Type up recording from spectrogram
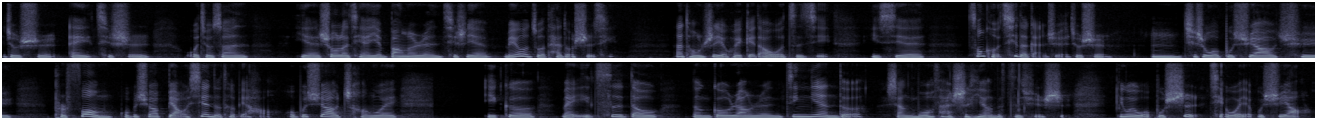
也就是，哎，其实我就算。也收了钱，也帮了人，其实也没有做太多事情。那同时也会给到我自己一些松口气的感觉，就是，嗯，其实我不需要去 perform，我不需要表现的特别好，我不需要成为一个每一次都能够让人惊艳的像魔法师一样的咨询师，因为我不是，且我也不需要。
